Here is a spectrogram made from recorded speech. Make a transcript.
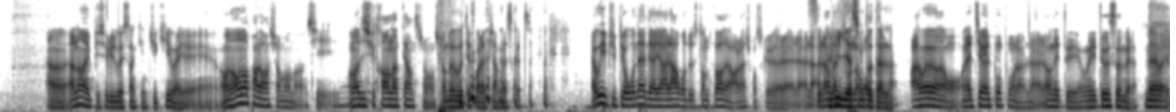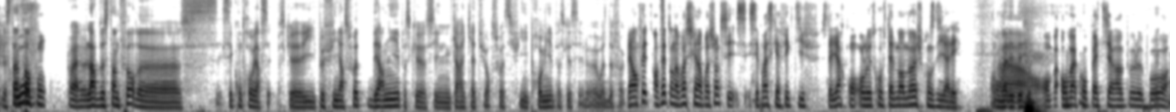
Ah, ouais. Ah non, et puis celui de Western Kentucky, ouais. On, en- on en parlera sûrement. non, si... On en discutera en interne si on, si on doit voter pour la pire mascotte. Ah oui, et puis Piruna derrière l'arbre de Stanford. Alors là, je pense que là, là- là- C'est l'humiliation on- on- totale. Ah ouais, on, on a tiré le pompon là. Là, là, on était, on était au sommet là. Mais ouais, le Stanford, fond. ouais, l'arbre de Stanford, euh, c'est controversé parce qu'il peut finir soit dernier parce que c'est une caricature, soit il finit premier parce que c'est le what the fuck. Mais en fait, en fait, on a presque l'impression que c'est- presque affectif. C'est-à-dire qu'on on le trouve tellement moche qu'on se dit, allez, On va l'aider. On va, on va compatir un peu le pauvre.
